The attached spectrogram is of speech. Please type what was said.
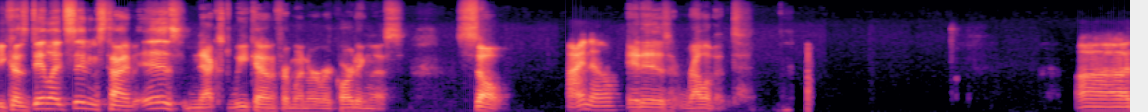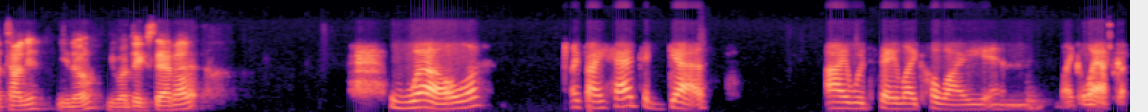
because daylight savings time is next weekend from when we're recording this. So I know. it is relevant. Uh, Tanya, you know, you want to take a stab at it? Well, if I had to guess, I would say like Hawaii and like Alaska.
